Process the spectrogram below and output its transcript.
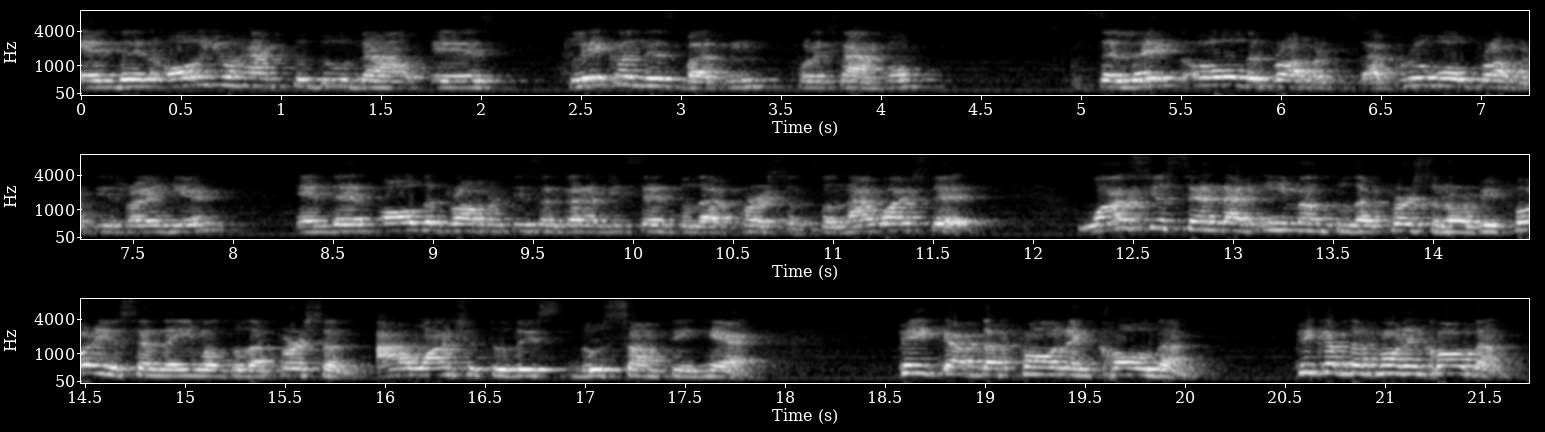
And then all you have to do now is click on this button, for example, select all the properties, approve all properties right here, and then all the properties are going to be sent to that person. So now watch this. Once you send that email to that person, or before you send the email to that person, I want you to this, do something here. Pick up the phone and call them. Pick up the phone and call them.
